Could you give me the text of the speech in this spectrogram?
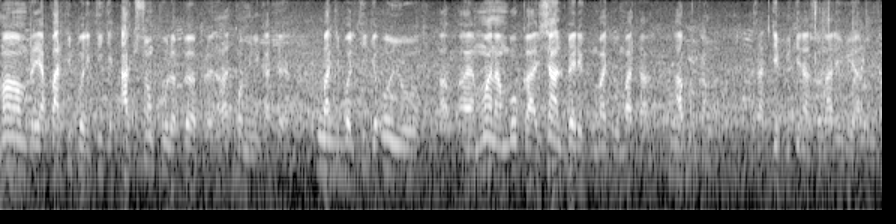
membre ya parti politique action pour le peuple naza communicateur. Parti politique oyo uh, uh, mwana mboka jean albert ekumbaki ombata akokamba aza député national élu ya lomba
